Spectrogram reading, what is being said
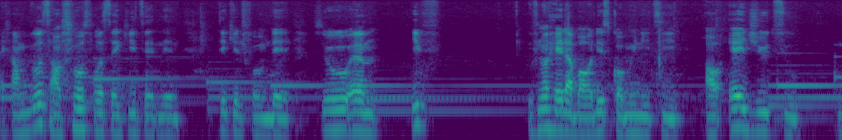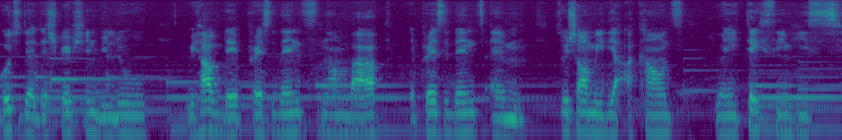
i can build some small small circuit and then take it from there so um if you've not heard about this community i'll urge you to go to the description below we have the president's number the president's um social media accounts when he takes him he's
